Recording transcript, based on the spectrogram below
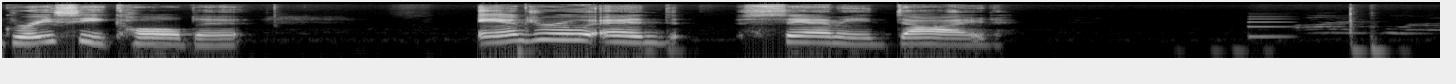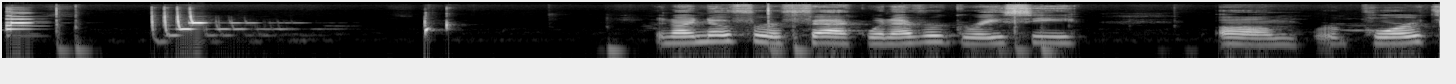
Gracie called it. Andrew and Sammy died. And I know for a fact whenever Gracie um, reports,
